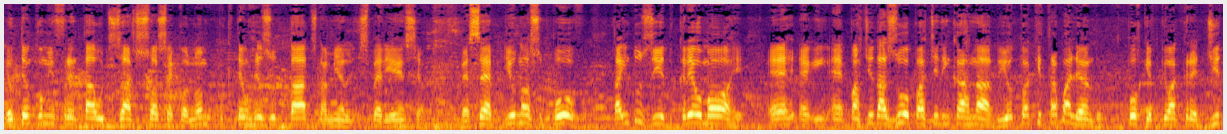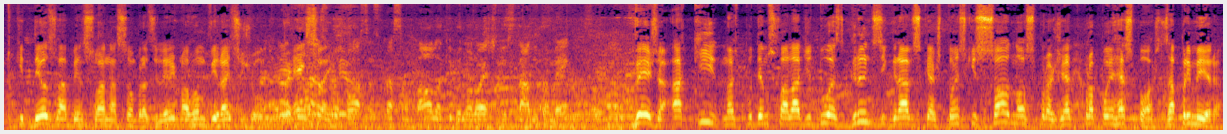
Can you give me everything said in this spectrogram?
Eu tenho como enfrentar o desastre socioeconômico porque tenho resultados na minha experiência, percebe? E o nosso povo está induzido, crê ou morre, é, é, é partido azul ou partido encarnado. E eu estou aqui trabalhando. Por quê? Porque eu acredito que Deus vai abençoar a nação brasileira e nós vamos virar esse jogo. É isso aí. propostas para São Paulo, aqui do noroeste do estado também? Veja, aqui nós podemos falar de duas grandes e graves questões que só o nosso projeto propõe respostas. A primeira,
